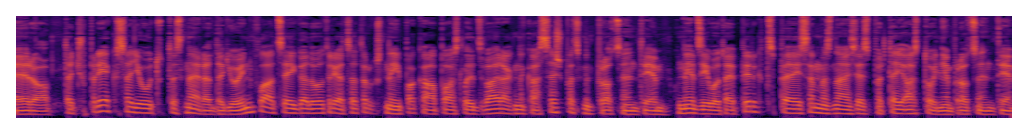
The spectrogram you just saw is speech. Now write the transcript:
eiro, taču prieka sajūtu tas nerada, jo inflācija gada otrajā ceturksnī pakāpās līdz vairāk nekā 16% un iedzīvotāju pirktspēja samazinājusies par teju 8%.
